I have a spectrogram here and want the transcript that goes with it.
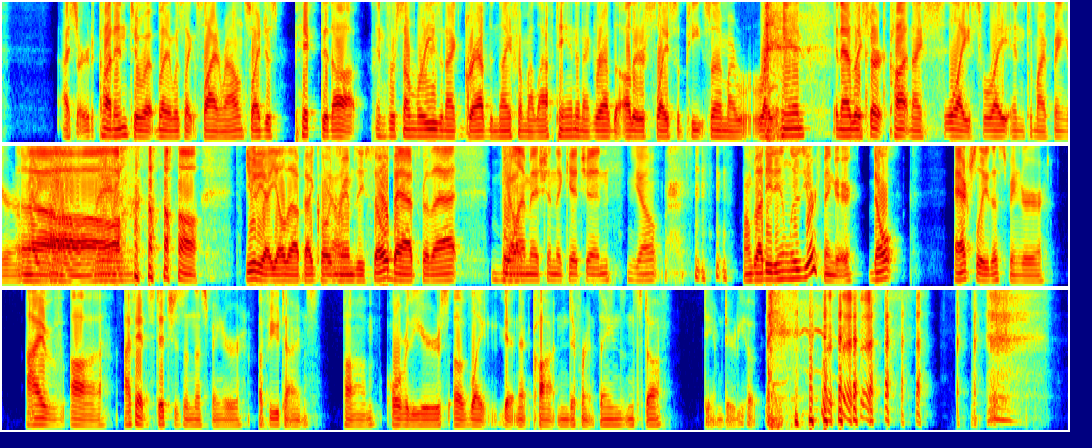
I started to cut into it, but it was like sliding around, so I just picked it up. And for some reason, I grabbed the knife in my left hand and I grabbed the other slice of pizza in my right hand. And as I start cutting, I slice right into my finger. And I'm like, oh, man. you got yelled at by Gordon Yeah. Ramsay so bad for that blemish in the kitchen. Yep. I'm glad you didn't lose your finger. nope. Actually, this finger, I've uh, I've had stitches in this finger a few times um, over the years of like getting it caught in different things and stuff. Damn dirty hook.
